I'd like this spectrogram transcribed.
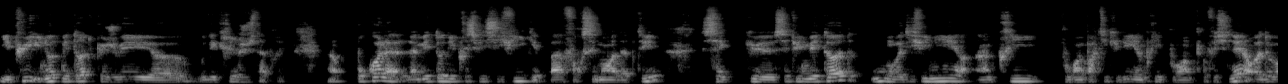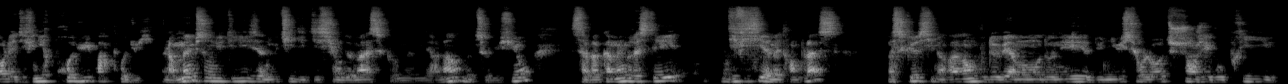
Et puis une autre méthode que je vais euh, vous décrire juste après. Alors, pourquoi la, méthode des prix spécifiques n'est pas forcément adaptée? C'est que c'est une méthode où on va définir un prix pour un particulier un prix pour un professionnel, on va devoir les définir produit par produit. Alors même si on utilise un outil d'édition de masse comme Merlin, notre solution, ça va quand même rester difficile à mettre en place parce que si par exemple vous devez à un moment donné, d'une nuit sur l'autre, changer vos prix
